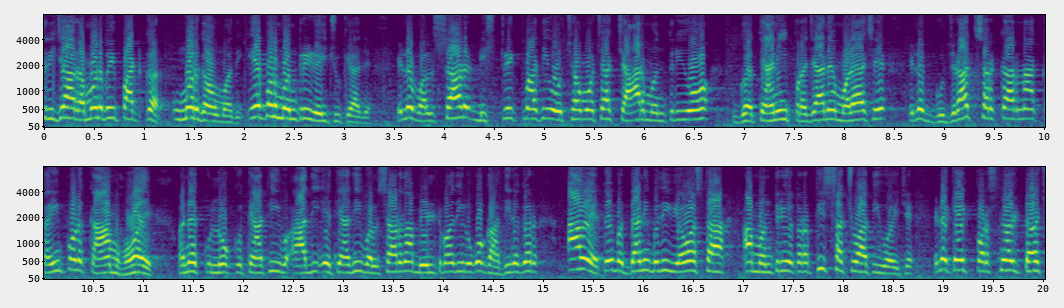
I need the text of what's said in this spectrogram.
ત્રીજા રમણભાઈ પાટકર ઉમરગાંવમાંથી એ પણ મંત્રી રહી ચૂક્યા છે. એટલે વલસાડ ડિસ્ટ્રિક્ટમાંથી ઓછામાં ઓછા ચાર મંત્રીઓ ત્યાંની પ્રજાને મળ્યા છે. એટલે ગુજરાત સરકારના કંઈ પણ કામ હોય અને લોકો ત્યાંથી આદિ ત્યાંથી વલસાડના બેલ્ટમાંથી લોકો ગાંધીનગર આવે તો એ બધાની બધી વ્યવસ્થા આ મંત્રીઓ તરફથી સચવાતી હોય છે. એટલે ક્યાંક પર્સનલ ટચ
